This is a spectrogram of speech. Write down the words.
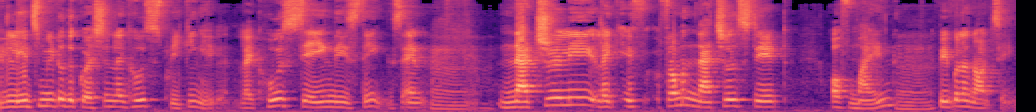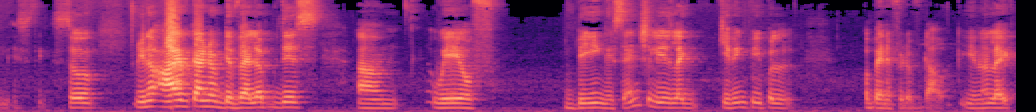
it leads me to the question like who's speaking even like who's saying these things and Hmm. naturally like if from a natural state of mind Hmm. people are not saying these things so you know i've kind of developed this um, way of being essentially is like giving people a benefit of doubt you know like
